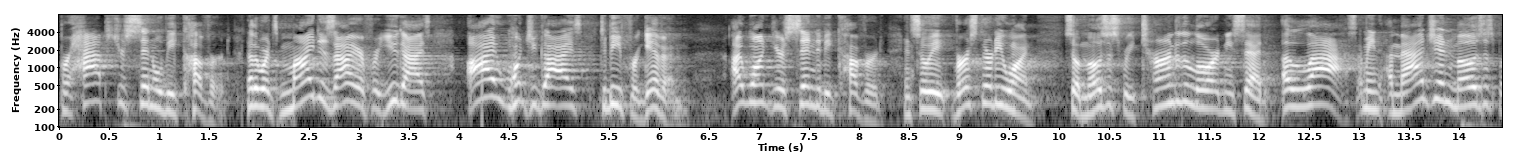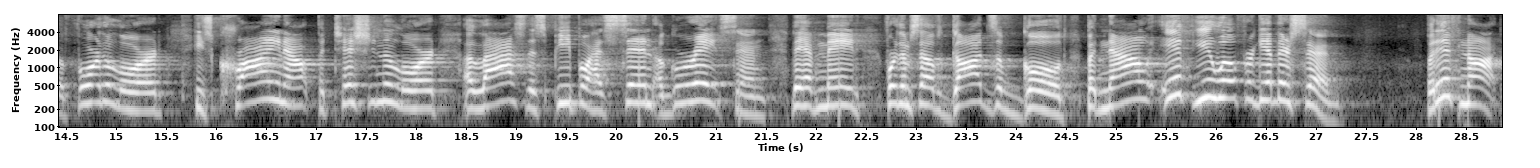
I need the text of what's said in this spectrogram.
Perhaps your sin will be covered. In other words, my desire for you guys, I want you guys to be forgiven. I want your sin to be covered. And so, he, verse 31 so Moses returned to the Lord and he said, Alas, I mean, imagine Moses before the Lord. He's crying out, petitioning the Lord. Alas, this people has sinned a great sin. They have made for themselves gods of gold. But now, if you will forgive their sin, but if not,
